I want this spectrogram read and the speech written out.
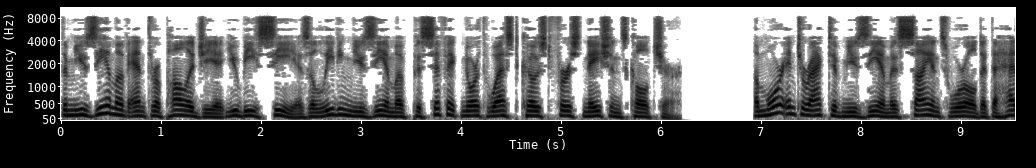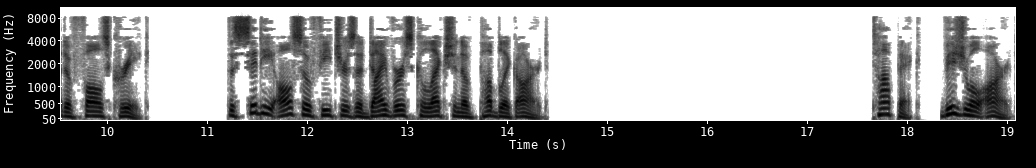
The Museum of Anthropology at UBC is a leading museum of Pacific Northwest Coast First Nations culture. A more interactive museum is Science World at the head of False Creek. The city also features a diverse collection of public art. Visual art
